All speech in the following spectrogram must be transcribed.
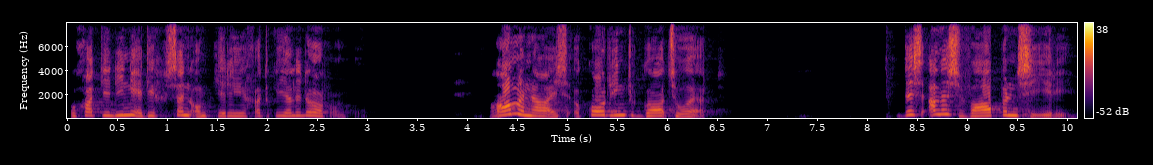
Hoe gaan jy nie net die gesin omkeer, jy gaan ook die hele dorp omkeer. Harmonize according to God's word. Dis alles wapens hierdie.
